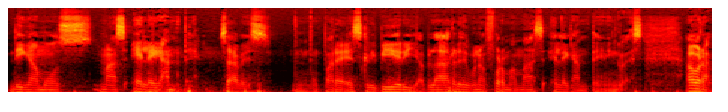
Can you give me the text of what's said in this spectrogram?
digamos, más elegante, ¿sabes? para escribir y hablar de una forma más elegante en inglés. Ahora,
